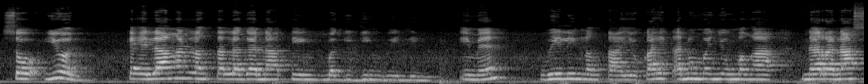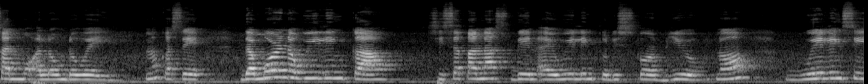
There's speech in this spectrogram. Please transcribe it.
So, yun. Kailangan lang talaga nating magiging willing. Amen? Willing lang tayo. Kahit ano man yung mga naranasan mo along the way. No? Kasi, the more na willing ka, si Satanas din ay willing to disturb you. No? willing si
